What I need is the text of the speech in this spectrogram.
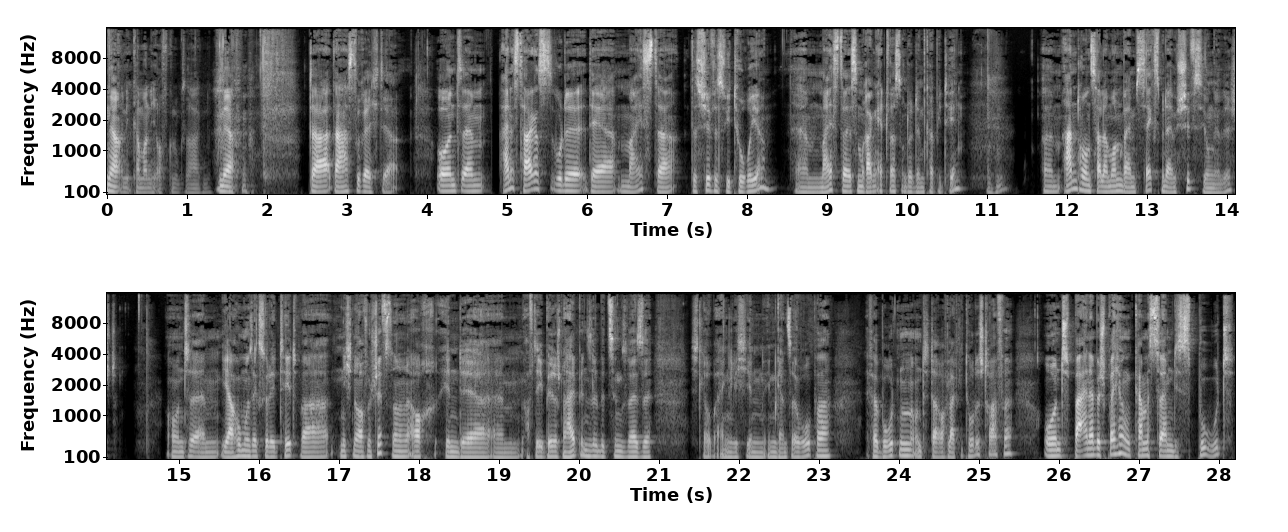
Ja. Die kann man nicht oft genug sagen. Ja, da, da hast du recht, ja. Und ähm, eines Tages wurde der Meister des Schiffes Vittoria, ähm, Meister ist im Rang etwas unter dem Kapitän, Mhm. ähm, Anton Salamon beim Sex mit einem Schiffsjungen erwischt. Und ähm, ja, Homosexualität war nicht nur auf dem Schiff, sondern auch in der ähm, auf der Iberischen Halbinsel beziehungsweise ich glaube eigentlich in, in ganz Europa verboten und darauf lag die Todesstrafe. Und bei einer Besprechung kam es zu einem Disput.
